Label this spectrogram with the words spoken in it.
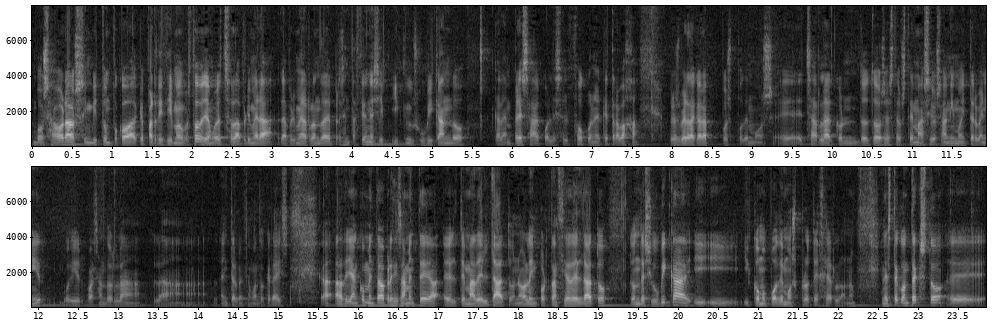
vos ahora os invito un poco a que participemos todos. Ya hemos hecho la primera, la primera ronda de presentaciones y, incluso ubicando cada empresa, cuál es el foco en el que trabaja, pero es verdad que ahora pues, podemos eh, charlar con todos estos temas y os animo a intervenir. Voy a ir pasando la, intervención cuando queráis. Adrián comentaba precisamente el tema del dato, ¿no? la importancia del dato, dónde se ubica y, cómo podemos protegerlo. ¿no? En este contexto eh,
